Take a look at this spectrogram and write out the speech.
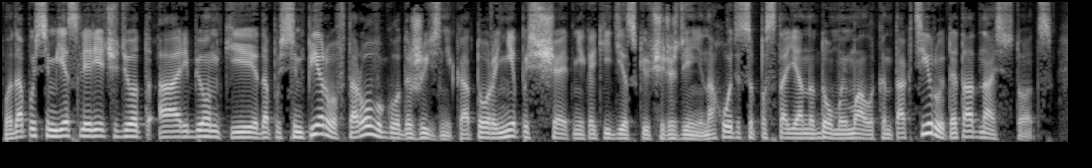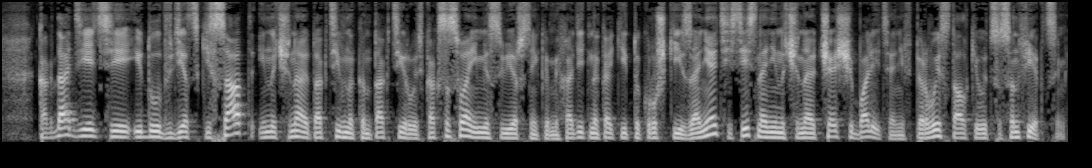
Вот, допустим, если речь идет о ребенке, допустим, первого-второго года жизни, который не посещает никакие детские учреждения, находится постоянно дома и мало контактирует, это одна ситуация. Когда дети идут в детский сад и начинают активно контактировать как со своими сверстниками, ходить на какие-то кружки и занятия, естественно, они начинают чаще болеть, они впервые сталкиваются с инфекциями.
